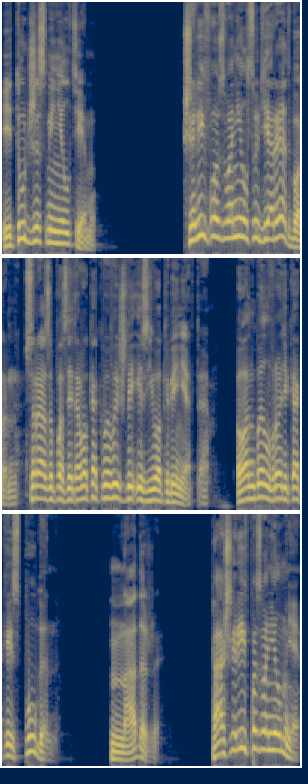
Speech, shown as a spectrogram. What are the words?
и тут же сменил тему. «Шерифу звонил судья Редборн сразу после того, как вы вышли из его кабинета. Он был вроде как испуган». «Надо же». «А шериф позвонил мне.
